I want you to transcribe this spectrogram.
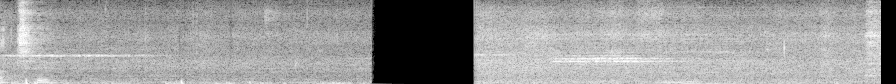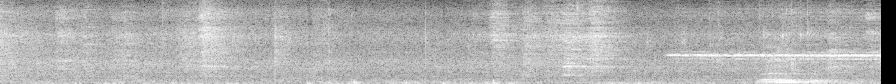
আছে। 嗯。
